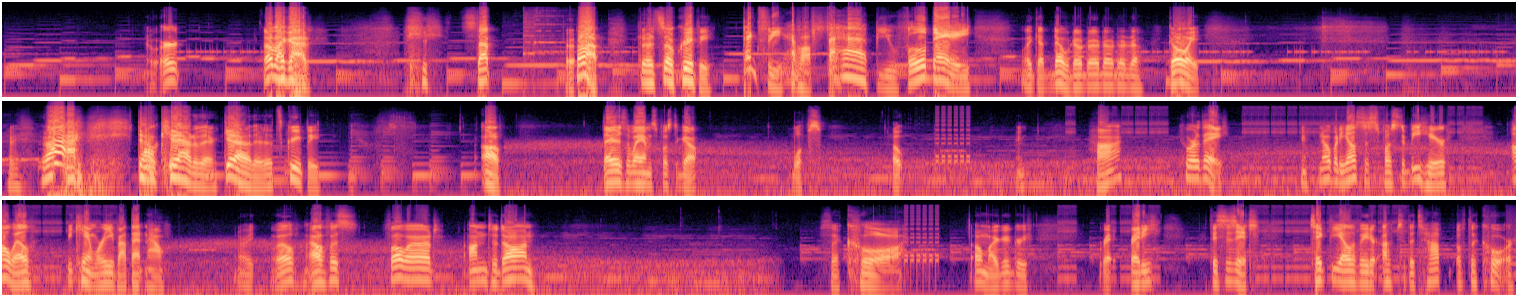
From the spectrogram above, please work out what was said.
No ert. Oh my god! Stop. Ah! That's so creepy. Pixie, have a fabulous day. My god, no, no, no, no, no, no. Go away. Ah! No, get out of there. Get out of there. That's creepy. Oh. There's the way I'm supposed to go. Whoops. Oh. Huh? Who are they? Nobody else is supposed to be here. Oh well, we can't worry about that now. Alright, well, Alphys, forward! On to dawn! The core. Oh my good grief. Re ready? This is it. Take the elevator up to the top of the core.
